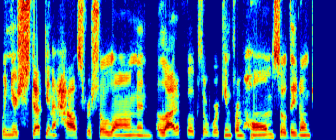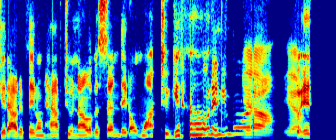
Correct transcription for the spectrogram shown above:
when you're stuck in a house for so long and a lot of folks are working from home so they don't get out if they don't have to and all of a sudden they don't want to get out anymore yeah yeah but it,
